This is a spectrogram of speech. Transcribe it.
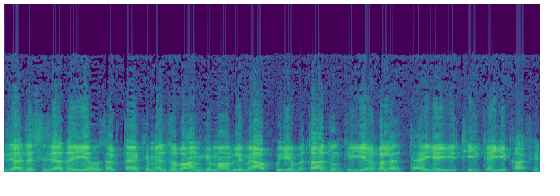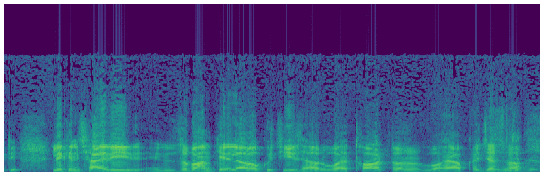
زیادہ سے زیادہ یہ ہو سکتا ہے کہ میں زبان کے معاملے میں آپ کو یہ بتا دوں کہ یہ غلط ہے یا یہ ٹھیک ہے یہ کافی ٹھیک لیکن شاعری زبان کے علاوہ کوئی چیز ہے اور وہ ہے تھاٹ اور وہ ہے آپ کا جذبہ جی، جی۔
